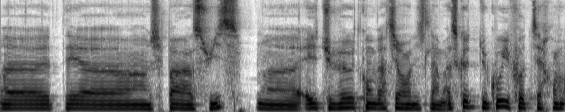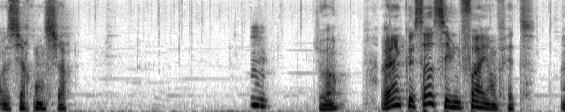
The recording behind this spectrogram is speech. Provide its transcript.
euh, t'es euh, je sais pas un Suisse euh, et tu veux te convertir en islam, est-ce que du coup il faut te circon- circoncire? Hmm. Tu vois? Rien que ça c'est une faille en fait.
